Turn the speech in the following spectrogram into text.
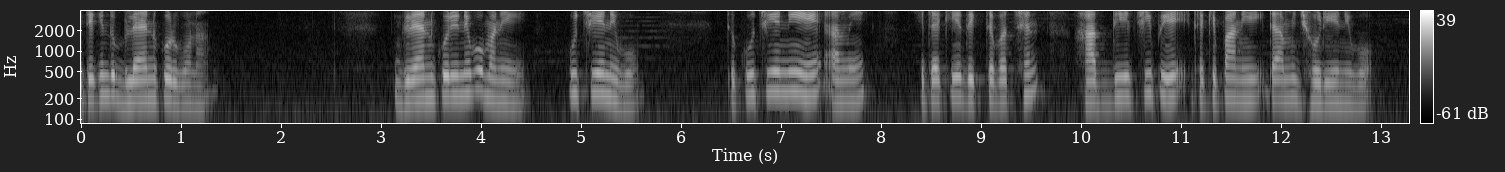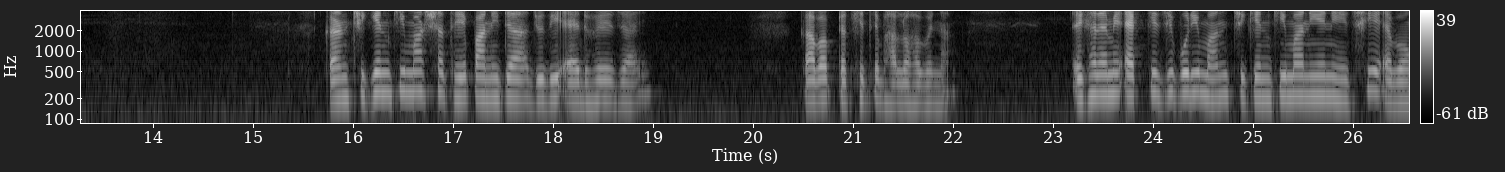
এটা কিন্তু ব্ল্যান্ড করব না। গ্র্যান্ড করে নেব মানে কুচিয়ে নেব। তো কুচিয়ে নিয়ে আমি এটাকে দেখতে পাচ্ছেন, হাত দিয়ে চিপে এটাকে পানিটা আমি ঝরিয়ে নেব। কারণ চিকেন কিমার সাথে পানিটা যদি অ্যাড হয়ে যায়, কাবাবটা খেতে ভালো হবে না। এখানে আমি এক কেজি পরিমাণ চিকেন কিমা নিয়ে নিয়েছি এবং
